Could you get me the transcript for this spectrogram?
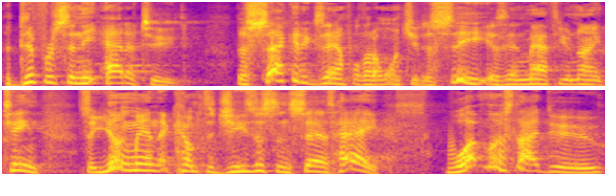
The difference in the attitude. The second example that I want you to see is in Matthew 19. It's a young man that comes to Jesus and says, Hey, what must I do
